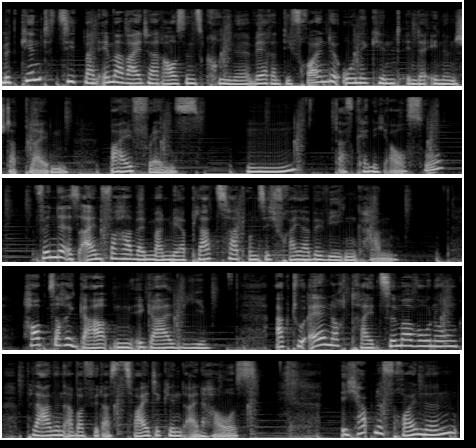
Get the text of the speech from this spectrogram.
Mit Kind zieht man immer weiter raus ins Grüne, während die Freunde ohne Kind in der Innenstadt bleiben. Bye Friends. Mhm, das kenne ich auch so. Finde es einfacher, wenn man mehr Platz hat und sich freier bewegen kann. Hauptsache Garten, egal wie. Aktuell noch drei Zimmerwohnungen, planen aber für das zweite Kind ein Haus. Ich habe eine Freundin,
